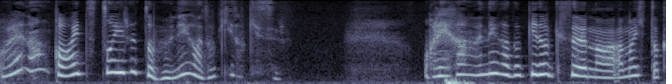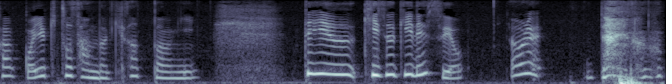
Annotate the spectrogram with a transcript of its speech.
あれなんかあいつといると胸がドキドキする。俺が胸がドキドキするのはあの人かっこゆきとさんだけだったのに。っていう気づきですよ。あれみたいな。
